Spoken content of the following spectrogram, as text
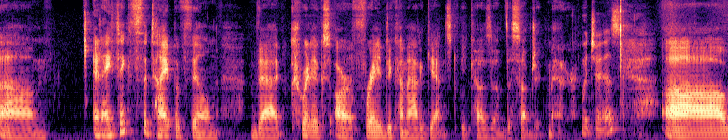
Um, and I think it's the type of film that critics are afraid to come out against because of the subject matter. Which is? Uh,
